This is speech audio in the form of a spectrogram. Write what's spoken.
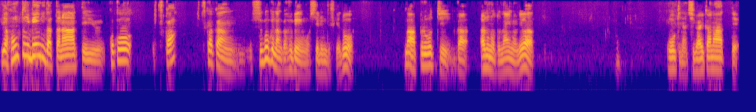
いや、本当に便利だったなっていう、ここ2日 ?2 日間、すごくなんか不便をしてるんですけど、まあ Apple Watch があるのとないのでは、大きな違いかなって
